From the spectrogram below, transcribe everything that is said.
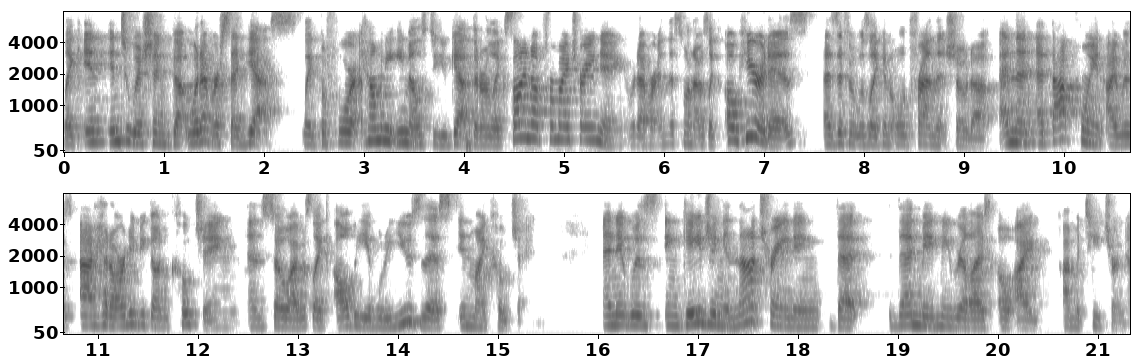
Like in, intuition, gut, whatever said yes. Like before, how many emails do you get that are like, sign up for my training or whatever? And this one, I was like, oh, here it is, as if it was like an old friend that showed up. And then at that point, I was, I had already begun coaching. And so I was like, I'll be able to use this in my coaching. And it was engaging in that training that then made me realize, oh, I, I'm a teacher now.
